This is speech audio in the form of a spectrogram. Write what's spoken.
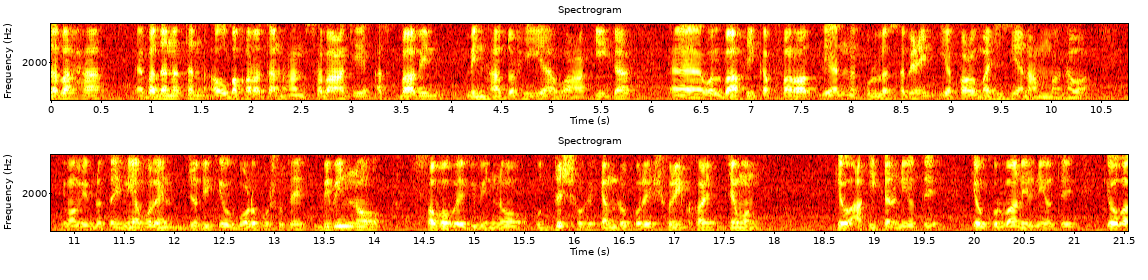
দাবাহা বাদানাতান আও বাকারাতান আন সাবাআতি আসবাবিন মিনহা দহিয়া ওয়া আকিকা ওয়াল বাকি কাফারাত লিআন্না কুল্লা সাবঈন ইয়াকাউ মাজজিয়ান আম্মা নাওয়া। ইমাম ইবনু তাইমিয়া বলেন, যদি কেউ বড় পশুতে বিভিন্ন সববে বিভিন্ন উদ্দেশ্যকে কেন্দ্র করে শরিক হয়, যেমন কেউ আকিকার নিয়তে, কেউ কোরবানির নিয়তে, কেউ বা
